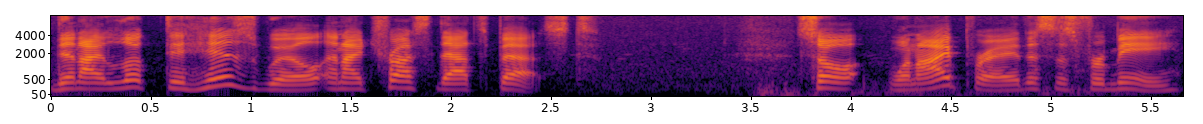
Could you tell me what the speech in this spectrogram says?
then I look to his will and I trust that's best. So when I pray, this is for me,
